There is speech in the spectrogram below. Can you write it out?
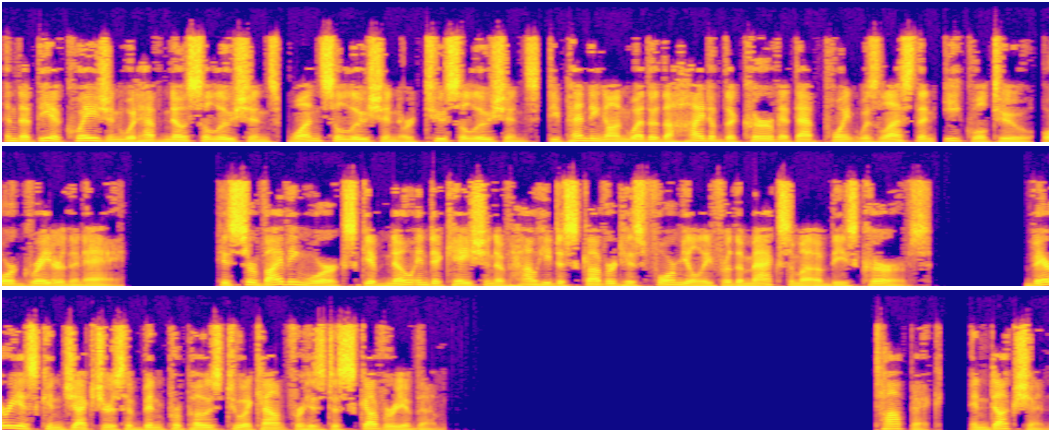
and that the equation would have no solutions, one solution or two solutions, depending on whether the height of the curve at that point was less than, equal to, or greater than a. His surviving works give no indication of how he discovered his formulae for the maxima of these curves. Various conjectures have been proposed to account for his discovery of them. Induction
